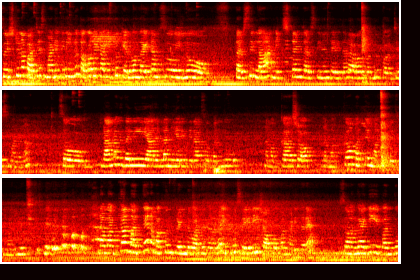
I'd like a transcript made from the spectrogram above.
ಸೊ ಇಷ್ಟನ್ನ ಪರ್ಚೇಸ್ ಮಾಡಿದ್ದೀನಿ. ಇನ್ನೂ ತಗೋಬೇಕಾಗಿತ್ತು. ಕೆಲವೊಂದು ಐಟಮ್ಸು ಇನ್ನೂ ತರಿಸಿಲ್ಲ. ನೆಕ್ಸ್ಟ್ ಟೈಮ್ ತರಿಸ್ತೀನಿ ಅಂತ ಹೇಳಿದ್ದಾರೆ ಅವಾಗ ಬಂದು ಪರ್ಚೇಸ್ ಮಾಡೋಣ. ಸೊ ರಾಮನಗರದಲ್ಲಿ ಯಾರೆಲ್ಲ ನಿಯರ್ ಇದ್ದೀರಾ? ಸೊ ಬಂದು ನಮ್ಮ ಅಕ್ಕ ಶಾಪ್ ನಮ್ಮ ಅಕ್ಕ ಮತ್ತೆ ಮತ್ತೆ ನಮ್ಮ ಅಕ್ಕ ಮತ್ತೆ ನಮ್ಮ ಅಕ್ಕನ ಫ್ರೆಂಡ್ ಬರ್ತಿದ್ದಾರಲ್ಲ ಇಬ್ರು ಸೇರಿ ಶಾಪ್ ಓಪನ್ ಮಾಡಿದ್ದಾರೆ. ಸೊ ಹಂಗಾಗಿ ಬಂದು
